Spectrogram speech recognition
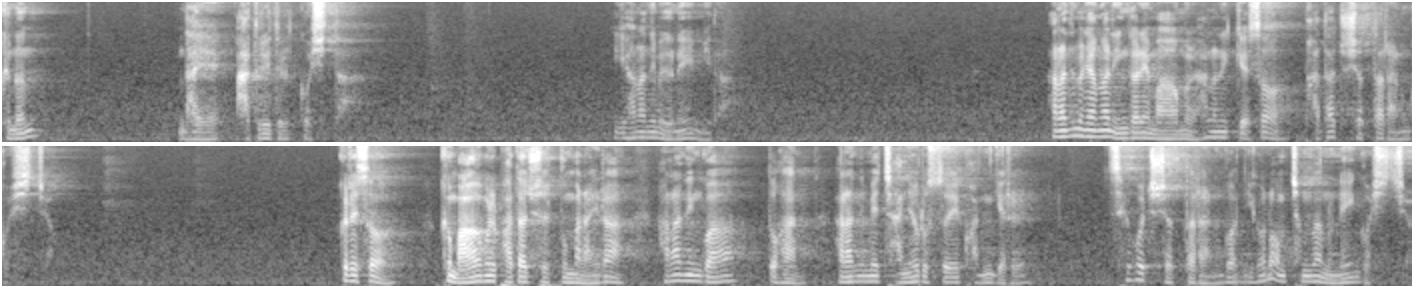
그는 나의 아들이 될 것이다. 이게 하나님의 은혜입니다. 하나님을 향한 인간의 마음을 하나님께서 받아주셨다라는 것이죠. 그래서 그 마음을 받아주실 뿐만 아니라 하나님과 또한 하나님의 자녀로서의 관계를 세워주셨다라는 건 이건 엄청난 은혜인 것이죠.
